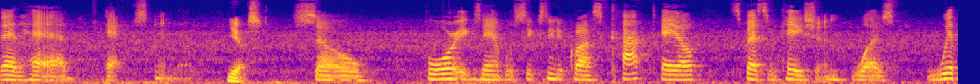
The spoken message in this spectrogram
that had X in them. Yes. So, for example, 16 across cocktail specification was with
